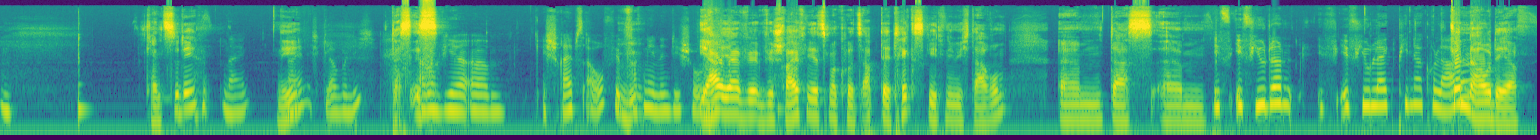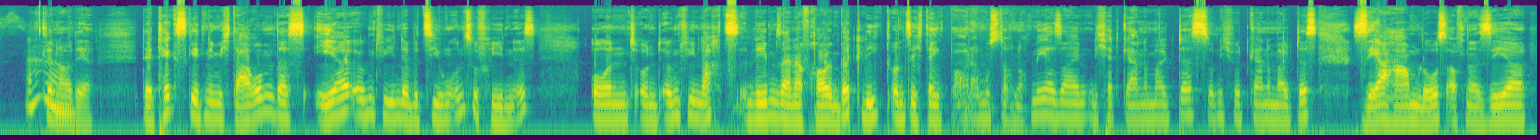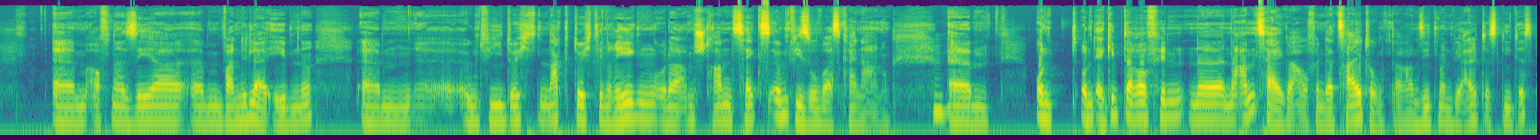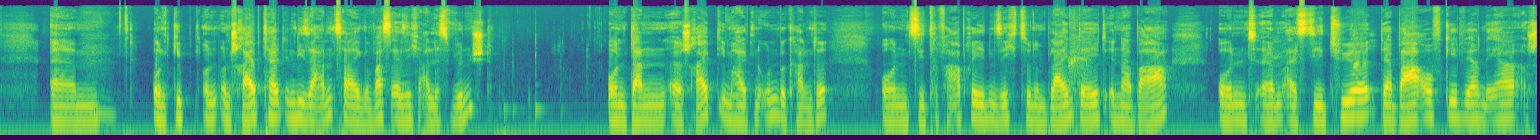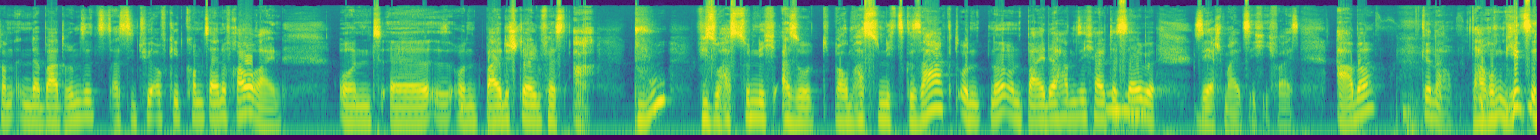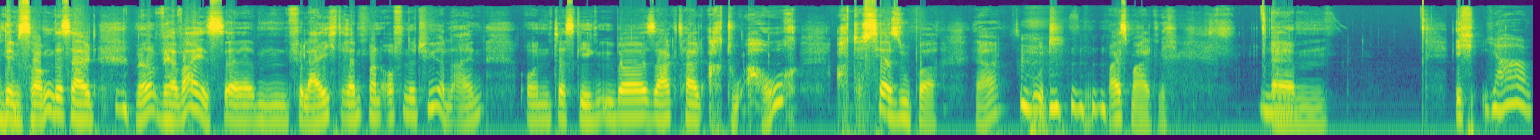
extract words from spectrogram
Kennst du den? Nein. Nee? Nein, ich glaube nicht. Das ist. Aber wir, ähm, ich schreibe es auf, wir packen ihn in die Show. Ja, ja, wir, wir schweifen jetzt mal kurz ab. Der Text geht nämlich darum, ähm, dass. Ähm, if, if you don't, if, if you like Pina Colada. Genau der. Ah. Genau der. Der Text geht nämlich darum, dass er irgendwie in der Beziehung unzufrieden ist und, und irgendwie nachts neben seiner Frau im Bett liegt und sich denkt, boah, da muss doch noch mehr sein und ich hätte gerne mal das und ich würde gerne mal das. Sehr harmlos auf einer sehr ähm, auf einer sehr ähm, Vanilla-Ebene ähm, äh, irgendwie durch nackt durch den Regen oder am Strand Sex, irgendwie sowas, keine Ahnung. Ähm, und, und er gibt daraufhin eine, eine Anzeige auf in der Zeitung. Daran sieht man, wie alt das Lied ist. Ähm, und gibt und, und schreibt halt in dieser Anzeige, was er sich alles wünscht. Und dann äh, schreibt ihm halt eine Unbekannte und sie verabreden sich zu einem Blind Date in der Bar. Und ähm, als die Tür der Bar aufgeht, während er schon in der Bar drin sitzt, als die Tür aufgeht, kommt seine Frau rein. Und, äh, und beide stellen fest, ach, du, wieso hast du nicht, also warum hast du nichts gesagt? Und, ne, und beide haben sich halt dasselbe. Sehr schmalzig, ich weiß. Aber genau, darum geht es in dem Song, dass halt, ne, wer weiß, ähm, vielleicht rennt man offene Türen ein und das Gegenüber sagt halt, ach du auch? Ach, das ist ja super. Ja, gut, weiß man halt nicht. Ähm, ich, Ja.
